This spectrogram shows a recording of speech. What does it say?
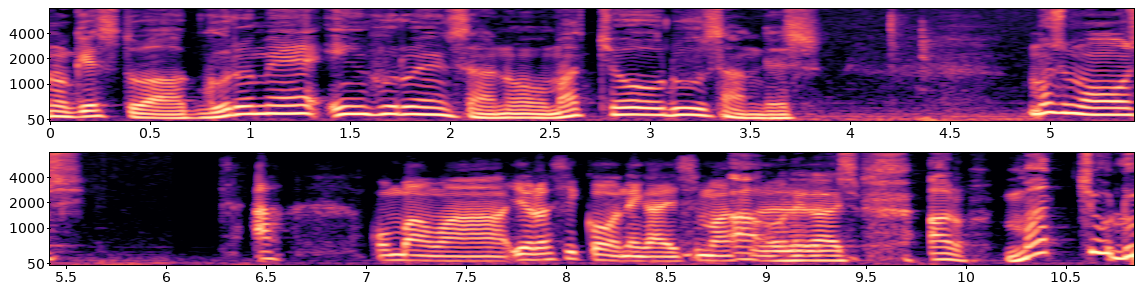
日のゲストはグルメインフルエンサーのマッチョルーさんですもしもしあ、こんばんは。よろしくお願いします。あお願いしますあのマッチョル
